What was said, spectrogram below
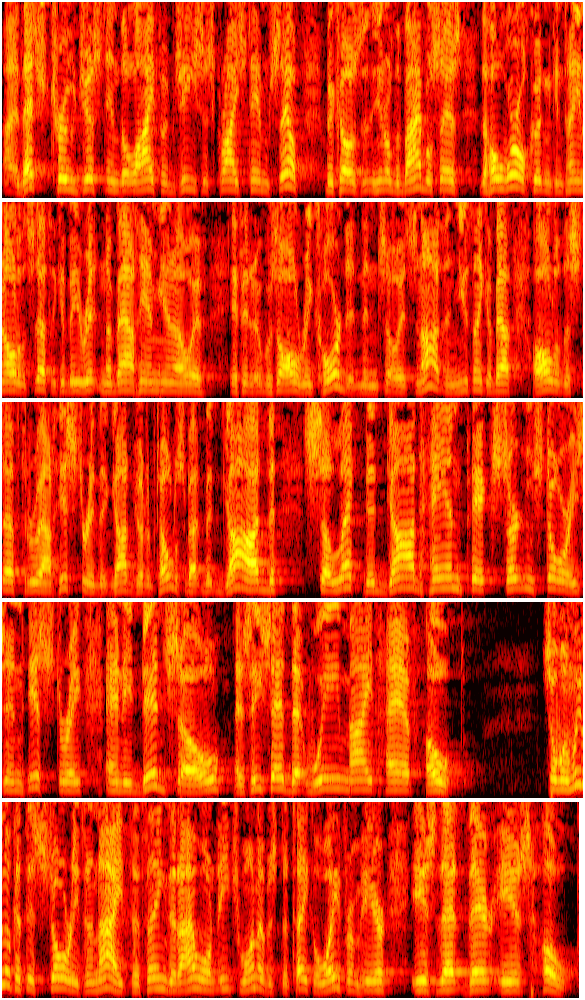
Uh, that's true just in the life of Jesus Christ himself because, you know, the Bible says the whole world couldn't contain all of the stuff that could be written about him, you know, if, if it was all recorded. And so it's not. And you think about all of the stuff throughout history that God could have told us about, but God selected, God handpicked certain stories in history, and He did so, as He said, that we might have hope. So when we look at this story tonight, the thing that I want each one of us to take away from here is that there is hope.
